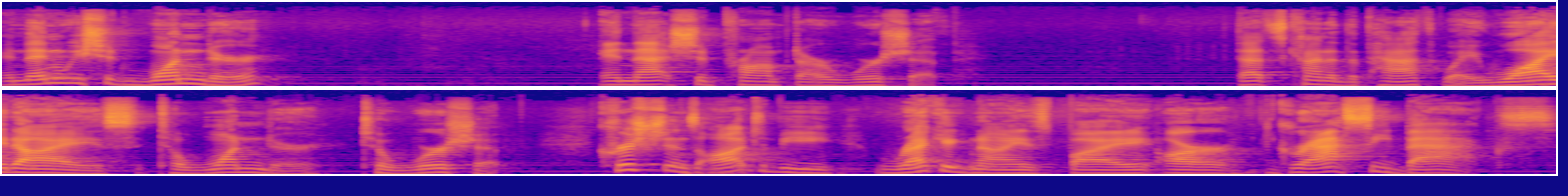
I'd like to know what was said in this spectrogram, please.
and then we should wonder, and that should prompt our worship. That's kind of the pathway wide eyes to wonder, to worship. Christians ought to be recognized by our grassy backs,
